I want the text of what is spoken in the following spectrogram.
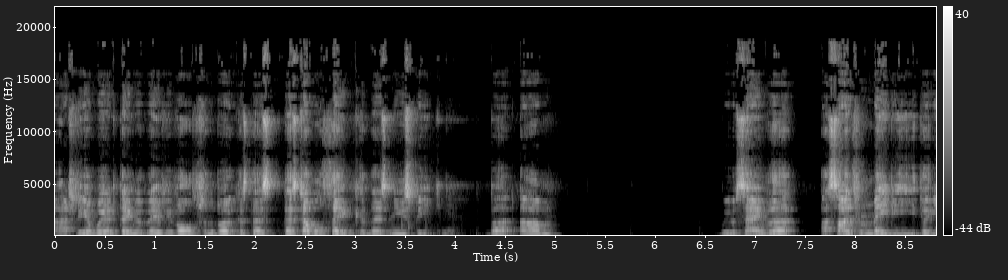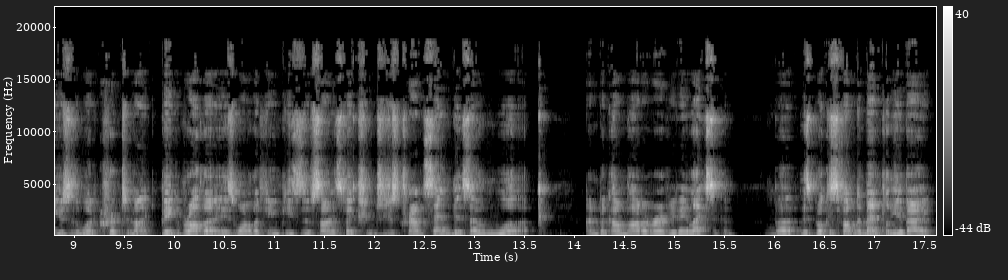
actually a weird thing that they've evolved from the book because there's there's double think and there's newspeak. Yeah. But um, we were saying that aside from maybe the use of the word kryptonite, Big Brother is one of the few pieces of science fiction to just transcend its own work and become part of our everyday lexicon. But this book is fundamentally about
